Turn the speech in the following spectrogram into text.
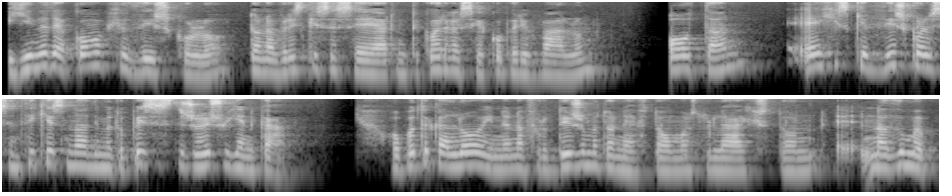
Γίνεται ακόμα πιο δύσκολο το να βρίσκεσαι σε αρνητικό εργασιακό περιβάλλον όταν έχεις και δύσκολες συνθήκες να αντιμετωπίσεις τη ζωή σου γενικά. Οπότε, καλό είναι να φροντίζουμε τον εαυτό μας τουλάχιστον, ε, να δούμε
